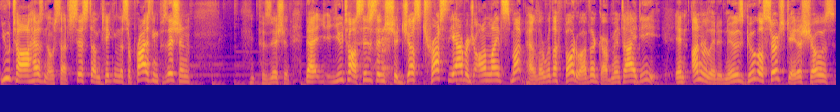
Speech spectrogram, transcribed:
Utah has no such system, taking the surprising position position that Utah citizens should just trust the average online smut peddler with a photo of their government ID. In unrelated news, Google search data shows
